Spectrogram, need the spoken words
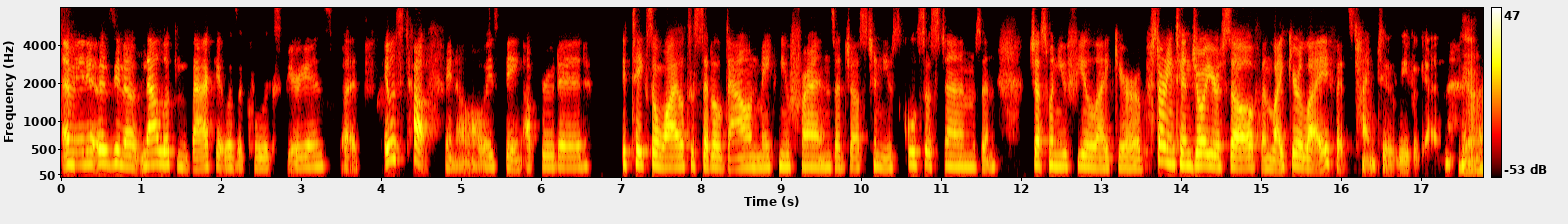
I mean, it was, you know, now looking back, it was a cool experience, but it was tough, you know, always being uprooted. It takes a while to settle down, make new friends, adjust to new school systems. And just when you feel like you're starting to enjoy yourself and like your life, it's time to leave again. Yeah.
